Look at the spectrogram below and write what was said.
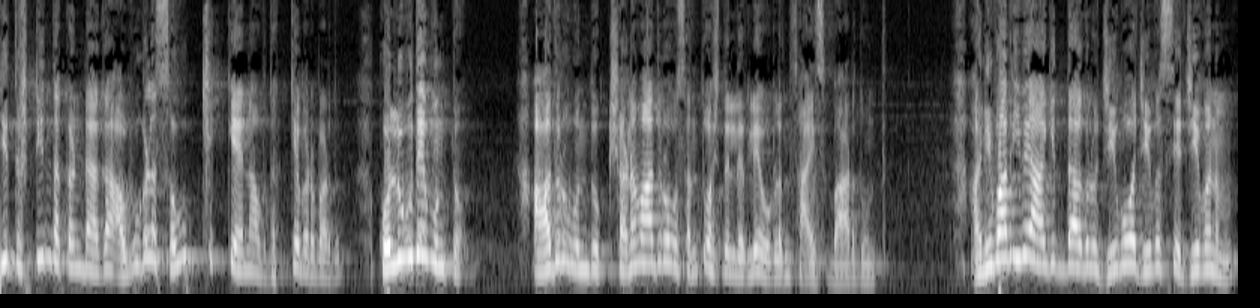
ಈ ದೃಷ್ಟಿಯಿಂದ ಕಂಡಾಗ ಅವುಗಳ ಸೌಖ್ಯಕ್ಕೆ ನಾವು ಧಕ್ಕೆ ಬರಬಾರ್ದು. ಕೊಲ್ಲುವುದೇ ಉಂಟು. ಆದರೂ ಒಂದು ಕ್ಷಣವಾದರೂ ಅವು ಸಂತೋಷದಲ್ಲಿರಲಿ, ಅವುಗಳನ್ನು ಸಾಯಿಸಬಾರದು ಅಂತ. ಅನಿವಾರ್ಯವೇ ಆಗಿದ್ದಾಗಲೂ ಜೀವೋ ಜೀವಸ್ಯ ಜೀವನಂ,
